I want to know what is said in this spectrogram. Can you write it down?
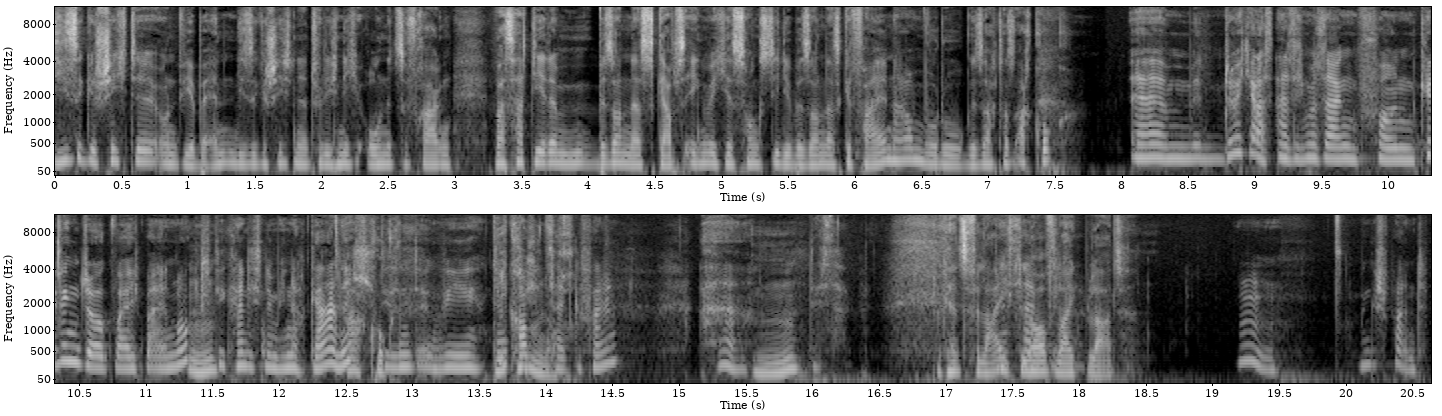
diese Geschichte und wir beenden diese Geschichte natürlich nicht, ohne zu fragen, was hat dir denn besonders, gab es irgendwelche Songs, die dir besonders gefallen haben, wo du gesagt hast, ach guck? Ähm, durchaus. Also ich muss sagen, von Killing Joke war ich beeindruckt. Mhm. Die kannte ich nämlich noch gar nicht. Ach, guck. Die sind irgendwie die kommen noch. Zeit gefallen. Ah, mhm. deshalb. Du kennst vielleicht deshalb, Love Like Blood. Hm, bin gespannt.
